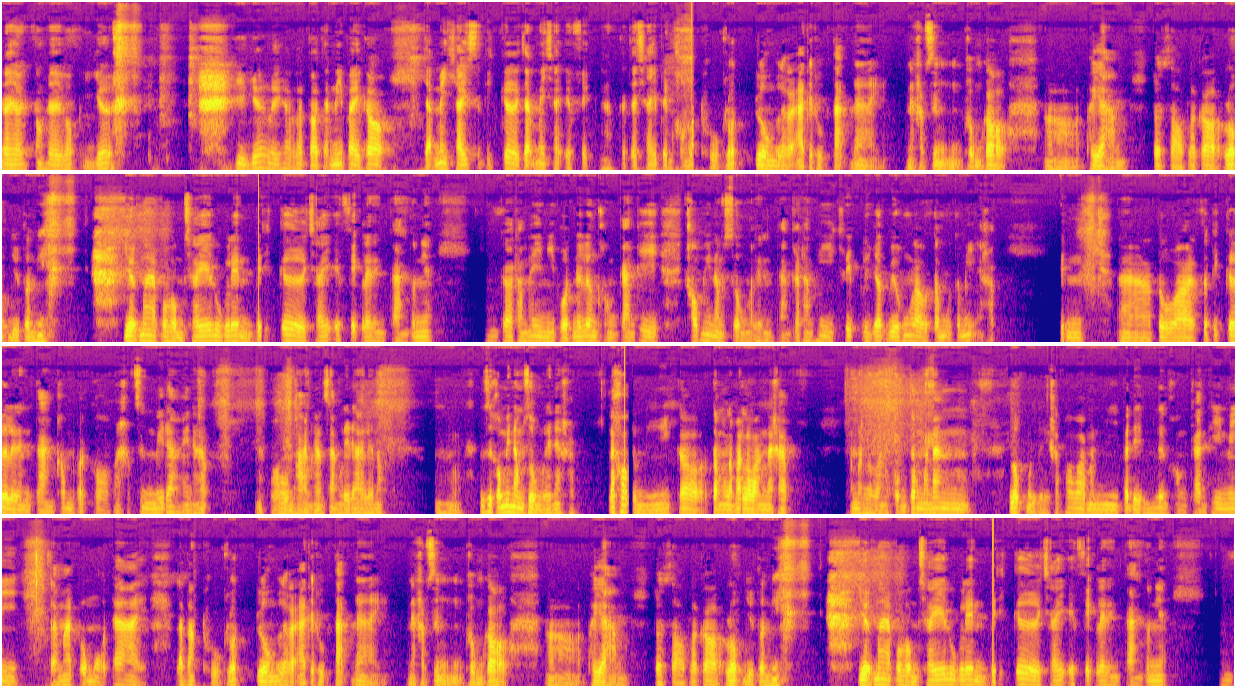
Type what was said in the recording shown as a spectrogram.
ยังต้องเคยลบอีกเยอะ อีกเยอะเลยครับ แล้วต่อจากนี้ไปก็จะไม่ใช้สติกเกอร์ จะไม่ใช้เอฟเฟกต์นะครับ ก็จะใช้เป็นของถูกลดลงแล้วก็อาจจะถูกตัดได้นะครับ ซึ่งผมก็พยายามตรวจสอบแล้วก็ลบอยู่ตัวนี้ เยอะมากเพราะผมใช้ลูกเล่นสติกเกอร์ ใช้เอฟเฟกต์อะไรต่างๆ ตัวเนี้ยก็ทำให้มีผลในเรื่องของการที่เขาไม่นำทรงอะไรต่างๆ ก็ทำให้คลิปหรือยอดวิวของเราตะมุตะมิครับ เป็นตัวสติกเกอร์อะไรต่างๆเข้ามาประกอบนะครับ ซึ่งไม่ได้นะครับเพราะผมผ่านการสร้างรายได้แล้วเนาะรู้สึกเขาไม่นำส่งเลยนะครับ และข้อตรงนี้ก็ต้องระมัดระวังนะครับระมัดระวังผมต้องมานั่งลบหมดเลยครับ เพราะว่ามันมีประเด็นเรื่องของการที่ไม่สามารถโปรโมทได้และบางถูกลดลงแล้วก็อาจจะถูกตัดได้นะครับ ซึ่งผมก็พยายามตรวจสอบแล้วก็ลบอยู่ตัวนี้ เยอะมากเพราะผมใช้ลูกเล่นสติกเกอร์ใช้เอฟเฟกอะไรต่างๆ ตัวเนี้ย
